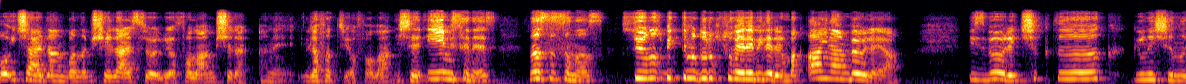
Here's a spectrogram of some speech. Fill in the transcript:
O içeriden bana bir şeyler söylüyor falan bir şeyler hani laf atıyor falan. İşte iyi misiniz? Nasılsınız? Suyunuz bitti mi durup su verebilirim. Bak aynen böyle ya. Biz böyle çıktık. Gün ışığını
